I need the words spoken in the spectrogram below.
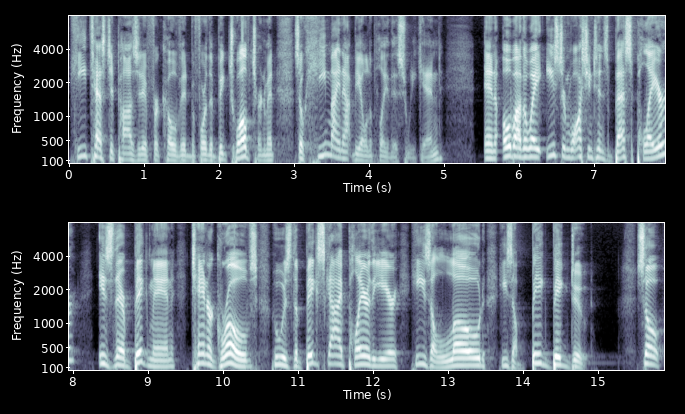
he tested positive for COVID before the Big 12 tournament, so he might not be able to play this weekend. And oh, by the way, Eastern Washington's best player is their big man, Tanner Groves, who is the Big Sky Player of the Year. He's a load, he's a big, big dude. So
